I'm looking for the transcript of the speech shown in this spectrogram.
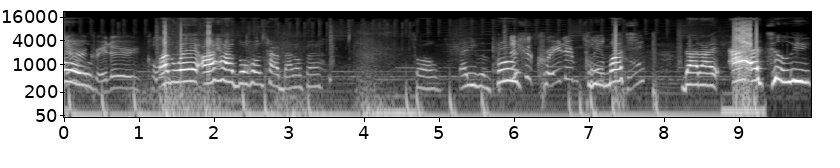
there a creator? By the way, I have the whole entire battle pass. So that even proves There's a called much- Poop. that I actually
